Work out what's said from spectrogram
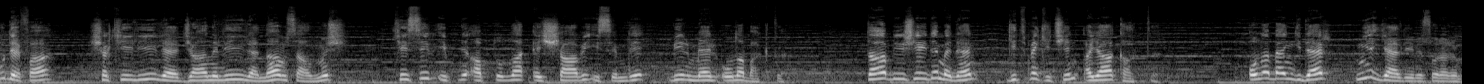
bu defa şakiliğiyle, caniliğiyle nam salmış Kesir İbni Abdullah Eşşabi isimli bir meluna baktı. Daha bir şey demeden gitmek için ayağa kalktı. Ona ben gider, niye geldiğini sorarım.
